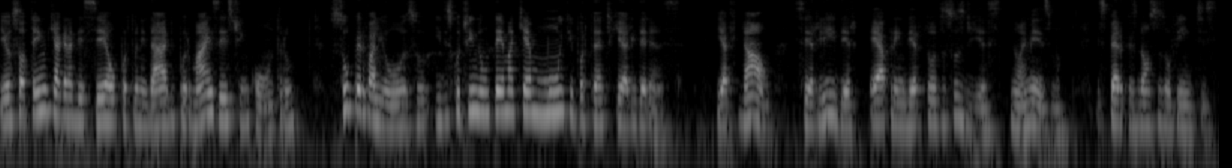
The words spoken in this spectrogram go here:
eu só tenho que agradecer a oportunidade por mais este encontro super valioso e discutindo um tema que é muito importante, que é a liderança. E afinal, ser líder é aprender todos os dias, não é mesmo? Espero que os nossos ouvintes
